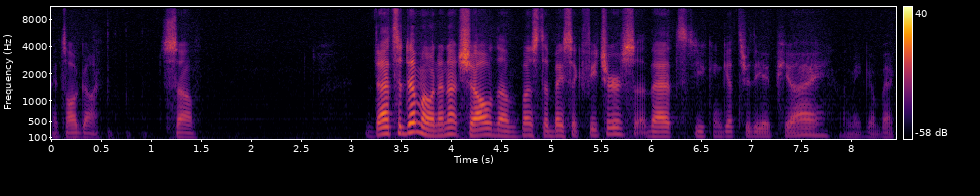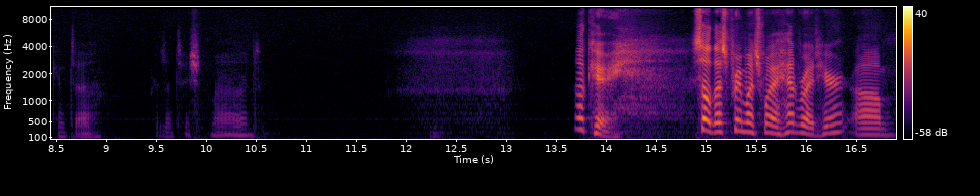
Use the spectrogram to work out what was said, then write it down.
it's all gone. So that's a demo in a nutshell. The most of basic features that you can get through the API. Let me go back into presentation mode. Okay, so that's pretty much what I had right here. Um,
